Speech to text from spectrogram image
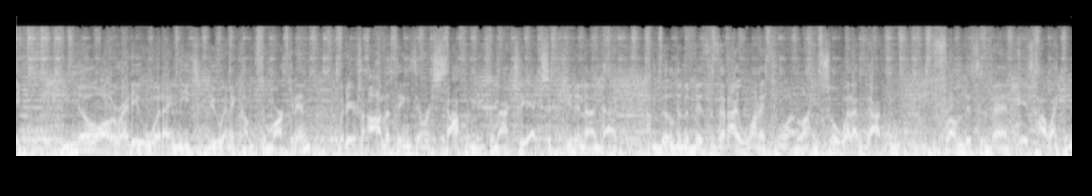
I know already what I need to do when it comes to marketing, but there's other things that were stopping me from actually executing on that and building the business that I wanted to online. So what I've gotten from this event is how I can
